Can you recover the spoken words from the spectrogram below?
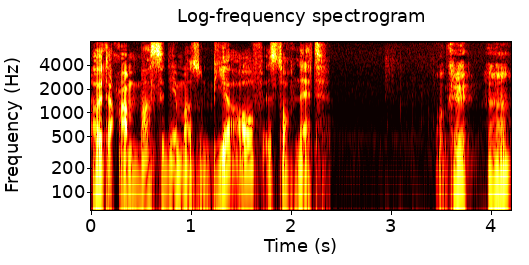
heute Abend machst du dir mal so ein Bier auf, ist doch nett. Okay. Ja?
